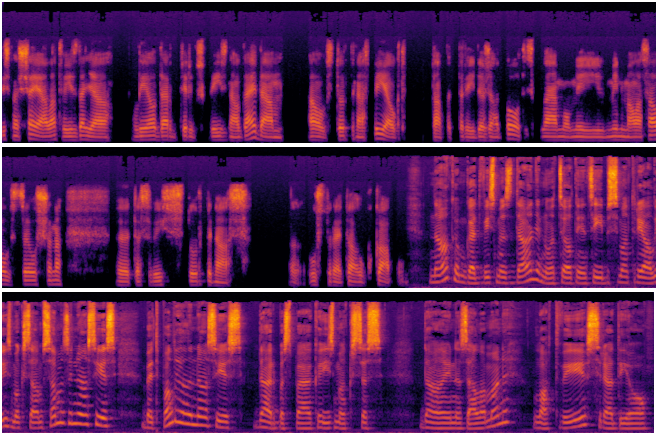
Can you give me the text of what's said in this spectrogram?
vismaz šajā Latvijas daļā liela darba tirgus krīze nav gaidāma, algas turpinās pieaugt. Tāpat arī dažādi politiski lēmumi, minimālās algas celšana, e, tas viss turpinās e, uzturēt algu kāpumu. Nākamgad vismaz daļa no celtniecības materiāla izmaksām samazināsies, bet palielināsies darba spēka izmaksas. Daina Zalamane, Latvijas radio.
